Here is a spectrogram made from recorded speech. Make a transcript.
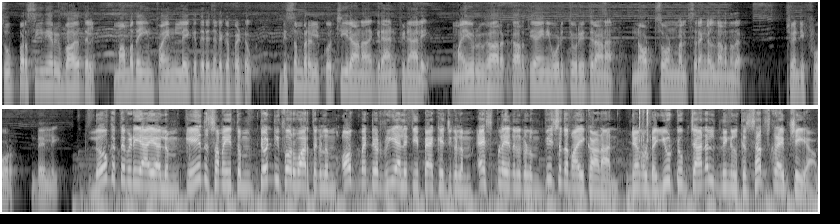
സൂപ്പർ സീനിയർ വിഭാഗത്തിൽ മമതയും ഫൈനലിലേക്ക് തിരഞ്ഞെടുക്കപ്പെട്ടു. ഡിസംബറിൽ കൊച്ചിയിലാണ് ഗ്രാൻഡ് ഫിനാലെ. മയൂർ വിഹാർ കാർത്തിയായനി ഓഡിറ്റോറിയത്തിലാണ് നോർത്ത് സോൺ മത്സരങ്ങൾ നടന്നത്. Twenty four Delhi. ലോകത്തെവിടെയായാലും ഏത് സമയത്തും ട്വന്റി ഫോർ വാർത്തകളും ഓഗ്മെന്റഡ് റിയാലിറ്റി പാക്കേജുകളും എക്സ്പ്ലെയിനറുകളും വിശദമായി കാണാൻ ഞങ്ങളുടെ യൂട്യൂബ് ചാനൽ നിങ്ങൾക്ക് സബ്സ്ക്രൈബ് ചെയ്യാം.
